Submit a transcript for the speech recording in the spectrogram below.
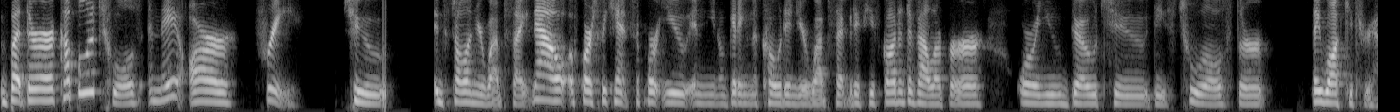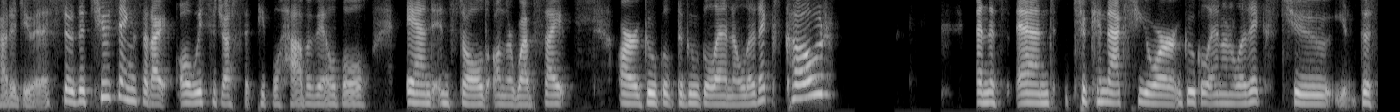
but there are a couple of tools and they are free to install on your website. Now of course we can't support you in you know getting the code in your website but if you've got a developer or you go to these tools they're they walk you through how to do it so the two things that i always suggest that people have available and installed on their website are Google, the Google Analytics code. And this, and to connect your Google Analytics to the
